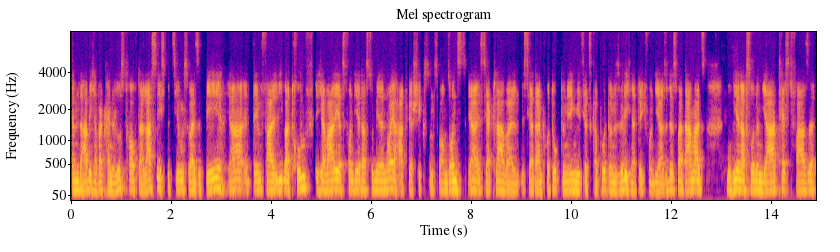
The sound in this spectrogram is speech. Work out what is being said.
Ähm, da habe ich aber keine Lust drauf, da lasse ich es, beziehungsweise B, ja, in dem Fall lieber Trumpf, ich erwarte jetzt von dir, dass du mir eine neue Hardware schickst und zwar umsonst, ja, ist ja klar, weil ist ja dein Produkt und irgendwie ist jetzt kaputt und das will ich natürlich von dir. Also das war damals, wo wir nach so einem Jahr Testphase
